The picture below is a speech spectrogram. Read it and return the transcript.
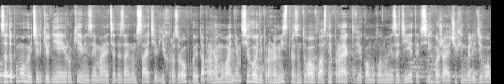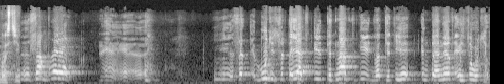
За допомогою тільки однієї руки він займається дизайном сайтів, їх розробкою та програмуванням. Сьогодні програміст презентував власний проект, в якому планує задіяти всіх бажаючих інвалідів області. Сам проект будет состоять из 15-20 интернет-ресурсов.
